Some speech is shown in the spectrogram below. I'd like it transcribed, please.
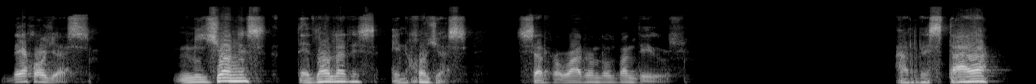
de joyas. Millones de dólares en joyas se robaron los bandidos. Arrestada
